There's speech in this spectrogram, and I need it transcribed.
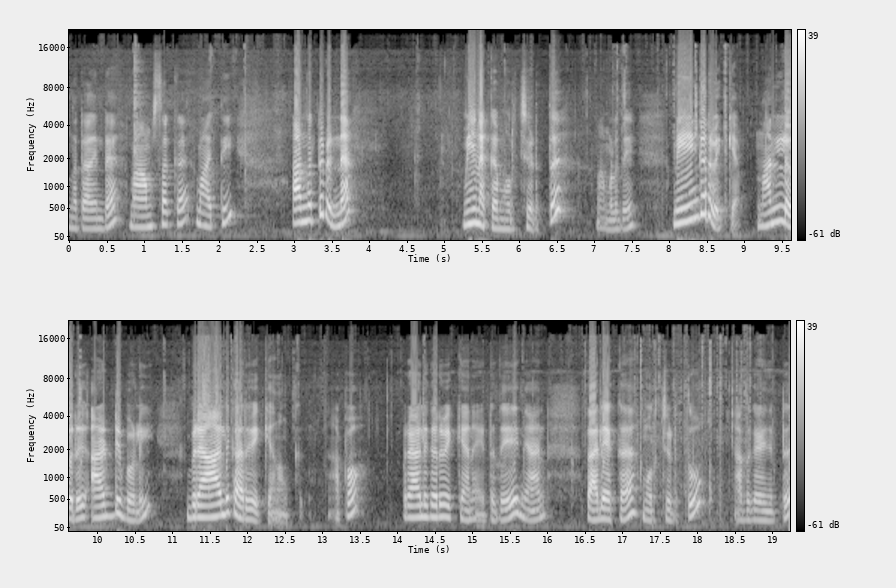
എന്നിട്ട് അതിന്റെ മാംസമൊക്കെ മാറ്റി എന്നിട്ട് പിന്നെ മീനൊക്കെ മുറിച്ചെടുത്ത് നമ്മളിത് മീൻ കറി വയ്ക്കാം നല്ലൊരു അടിപൊളി ബ്രാൽ കറി വയ്ക്കാം നമുക്ക്. അപ്പോൾ ബ്രാൽ കറി വയ്ക്കാനായിട്ട് ഇതേ ഞാൻ തലയൊക്കെ മുറിച്ചെടുത്തു. അത് കഴിഞ്ഞിട്ട്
